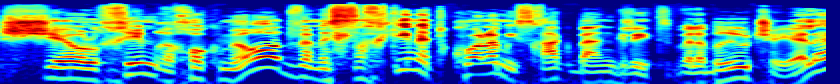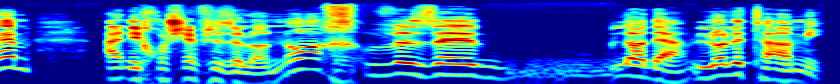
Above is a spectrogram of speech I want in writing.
שהולכים רחוק מאוד ומשחקים את כל המשחק באנגלית ולבריאות שיהיה להם אני חושב שזה לא נוח וזה לא יודע לא לטעמי.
